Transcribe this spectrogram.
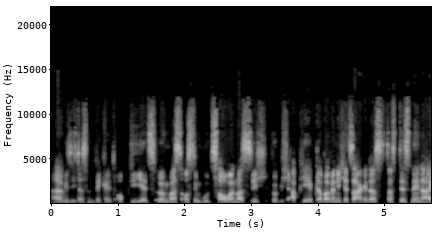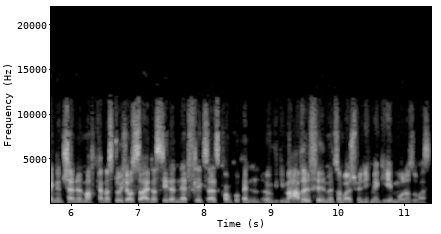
äh, wie sich das entwickelt. Ob die jetzt irgendwas aus dem Hut zaubern, was sich wirklich abhebt. Aber wenn ich jetzt sage, dass, dass Disney einen eigenen Channel macht, kann das durchaus sein, dass sie dann Netflix als Konkurrenten irgendwie die Marvel-Filme zum Beispiel nicht mehr geben oder sowas.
